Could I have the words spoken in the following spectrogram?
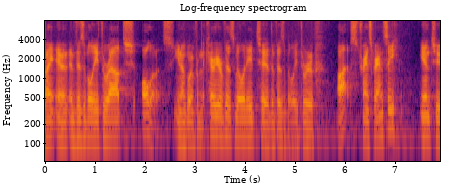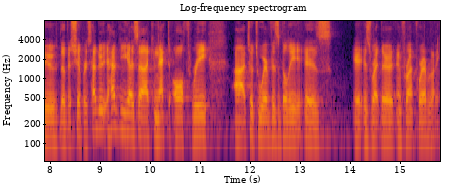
right? And, and, visibility throughout all of us. You know, going from the carrier visibility to the visibility through us, transparency into the, the shippers. How do how do you guys uh, connect all three uh, to to where visibility is is right there in front for everybody?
